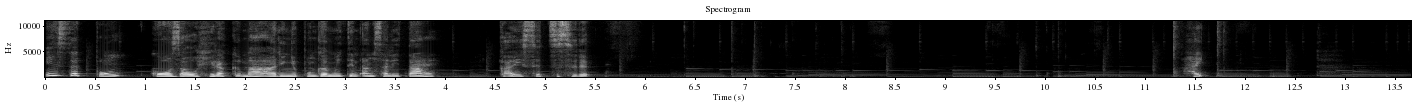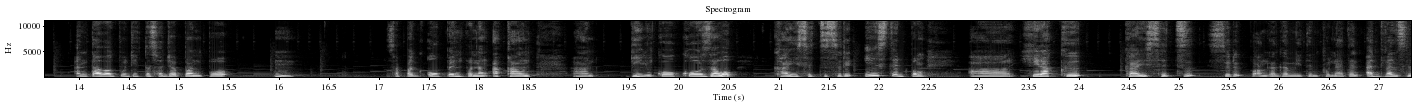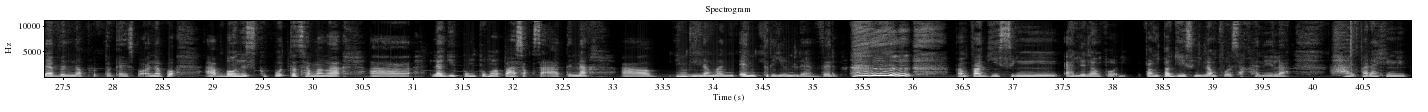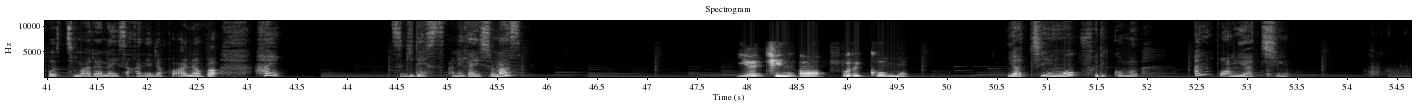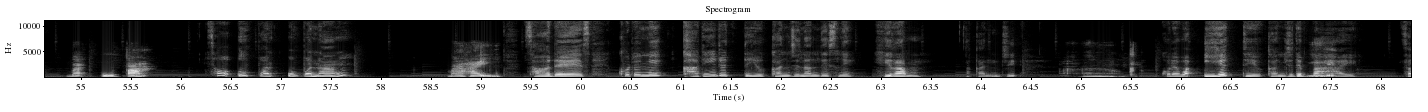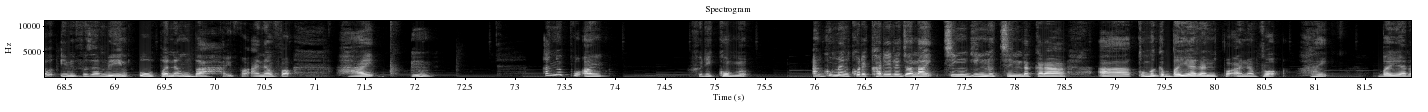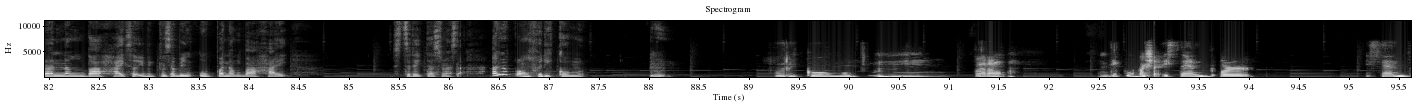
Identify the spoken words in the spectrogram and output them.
Instead pong koza o hiraku, maaari niyo pong gamitin ang salitang kaisetsu suru. Hi. Ang tawag po dito sa Japan po, hmm, sa pag-open po ng account, uh, ginko koza o kaisetsu suru. Instead pong ah, hiraku, kaisetsu suru po ang gagamitin po natin. Advanced level na po to guys po. Ano po, ah, bonus ko po to sa mga ah, lagi pong pumapasok sa atin na ah, hindi naman entry yung level. pampagising, ano lang po, pampagising lang po sa kanila. Hay, para hindi po sumaranay sa kanila po. Ano po? Hay, 次です。お願いします。家賃を振り込む。家賃を振り込む。Ano po ang 家賃 Ba, upa? So, upa, upa ng? Bahay. そうです。これね、借りるっていう感じなんですね。ヒラムな感じ。Ah, これは家っていう感じで bahay. So, ibig po sabihin, upa ng bahay po. Ano po? Hay. ano po ang 振り込む あ、ごめん、これ借りるじゃない。賃金の賃だから, ah, kumbaga bayaran po, ano po. Hay. Bayaran ng bahay. So, ibig po sabihin, upa ng bahay. Straight ta shimashita. Ano po ang furikomu? Furikomu. Mm, parang, hindi po ba siya i-send or i-send?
